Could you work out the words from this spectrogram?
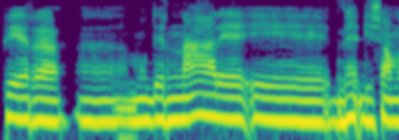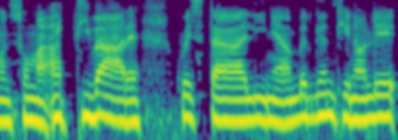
per eh, modernare e beh, diciamo, insomma, attivare questa linea. Bergantino, le,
